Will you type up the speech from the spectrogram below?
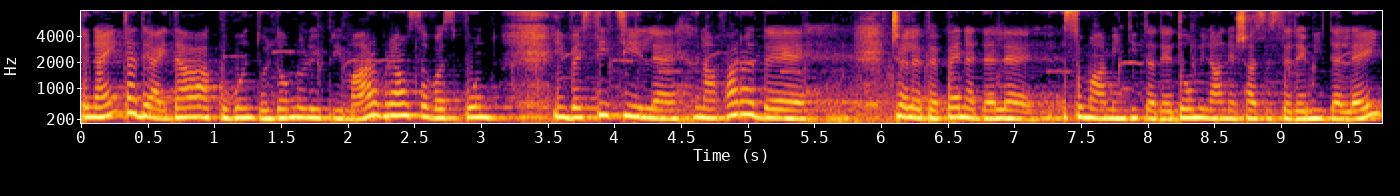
Înainte de a-i da cuvântul domnului primar, vreau să vă spun investițiile, în afară de cele pe PNDL, suma amintită de 2.600.000 de lei,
